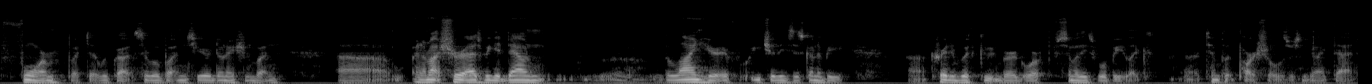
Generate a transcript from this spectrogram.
form, but uh, we've got several buttons here. Donation button, uh, and I'm not sure as we get down the line here if each of these is going to be uh, created with Gutenberg or if some of these will be like uh, template partials or something like that.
